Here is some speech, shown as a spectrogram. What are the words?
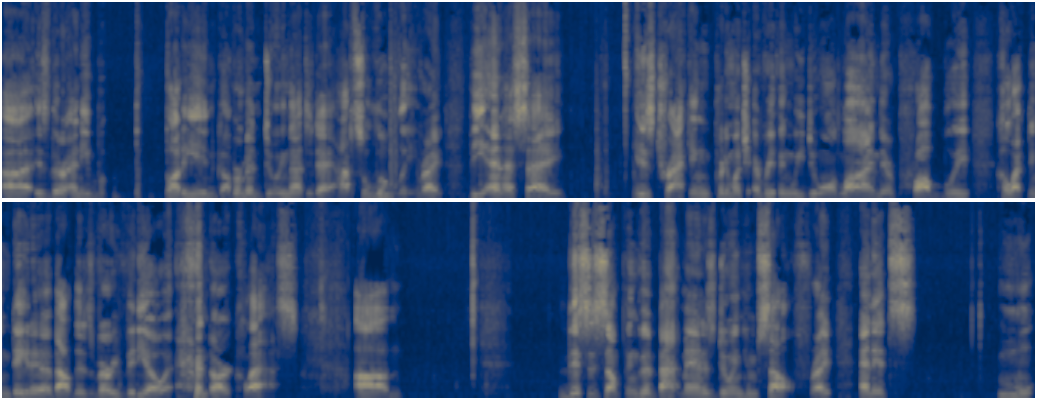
uh, is there anybody in government doing that today? Absolutely, right? The NSA is tracking pretty much everything we do online. They're probably collecting data about this very video and our class. Um, this is something that Batman is doing himself, right? And it's mo-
